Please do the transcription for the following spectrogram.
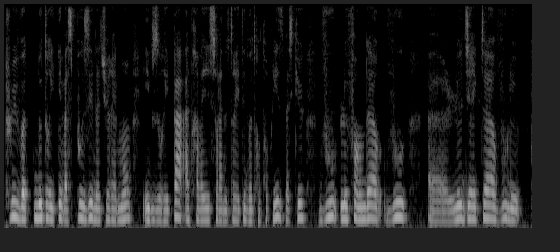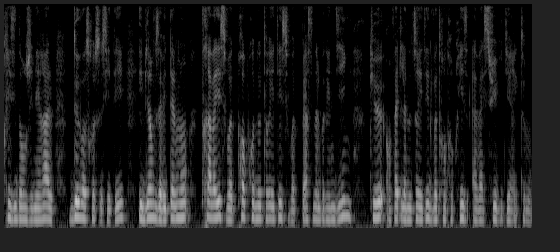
plus votre notoriété va se poser naturellement et vous n'aurez pas à travailler sur la notoriété de votre entreprise parce que vous, le founder, vous, le directeur, vous, le président général de votre société, eh bien vous avez tellement travaillé sur votre propre notoriété, sur votre personal branding, que en fait la notoriété de votre entreprise, elle va suivre directement.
